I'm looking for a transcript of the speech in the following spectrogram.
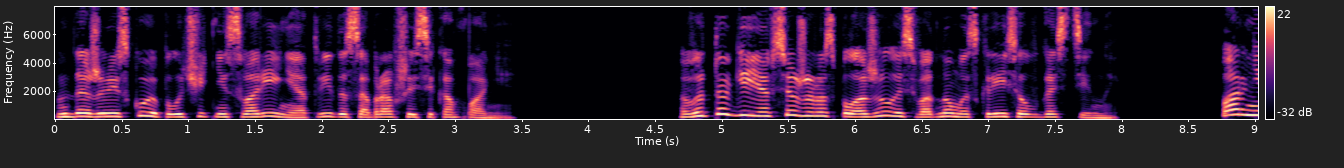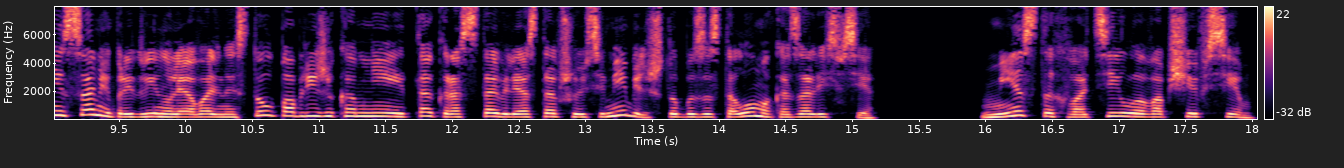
даже рискуя получить несварение от вида собравшейся компании. В итоге я все же расположилась в одном из кресел в гостиной. Парни сами придвинули овальный стол поближе ко мне и так расставили оставшуюся мебель, чтобы за столом оказались все. Места хватило вообще всем.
